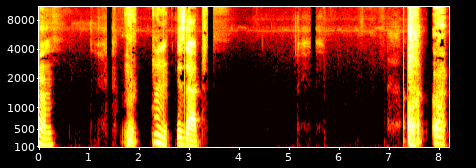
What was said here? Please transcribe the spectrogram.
term is that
